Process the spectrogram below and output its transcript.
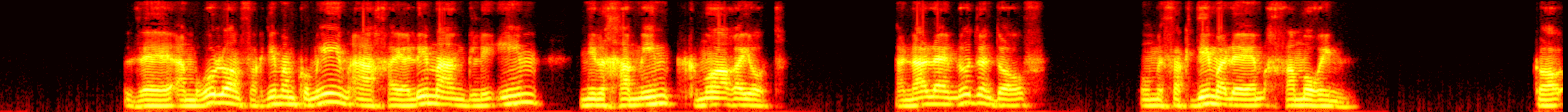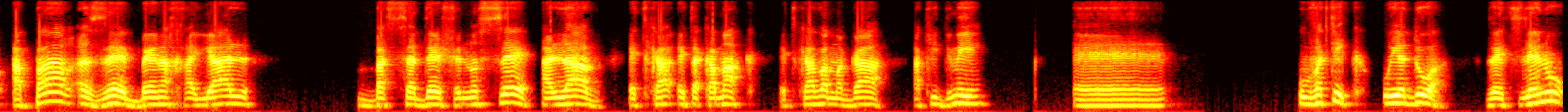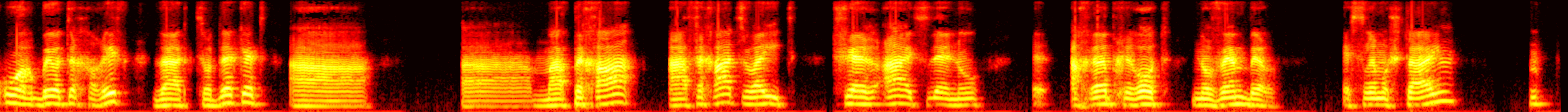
ואמרו לו המפקדים המקומיים, החיילים האנגליים נלחמים כמו אריות. ענה להם לודנדורף, ומפקדים עליהם חמורים. כלומר, הפער הזה בין החייל בשדה שנושא עליו את, את הקמ"ק, את קו המגע הקדמי, אה, הוא ותיק, הוא ידוע, ואצלנו הוא הרבה יותר חריף, ואת צודקת, המהפכה, ההפיכה הצבאית שאירעה אצלנו אה, אחרי בחירות נובמבר 22,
